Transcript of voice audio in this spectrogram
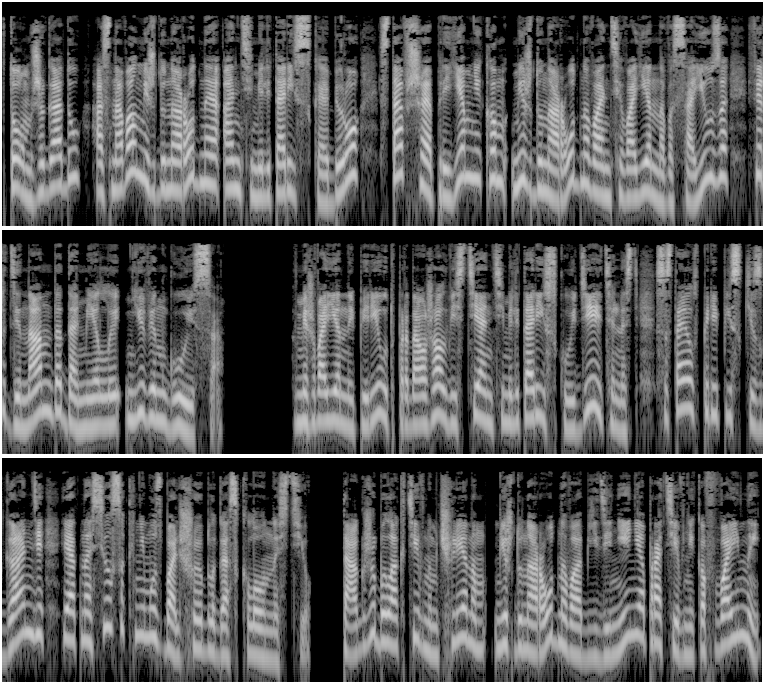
В том же году основал Международное антимилитаристское бюро, ставшее преемником Международного антивоенного союза Фердинанда Дамеллы Ньювенгуиса. В межвоенный период продолжал вести антимилитаристскую деятельность, состоял в переписке с Ганди и относился к нему с большой благосклонностью. Также был активным членом Международного объединения противников войны.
